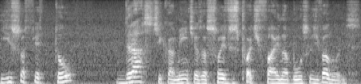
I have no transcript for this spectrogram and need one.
isso afetou drasticamente as ações do Spotify na bolsa de valores.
